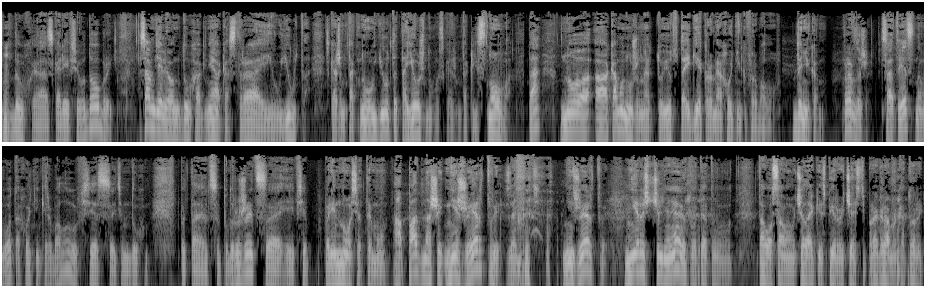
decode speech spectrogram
дух, а скорее всего добрый. На самом деле он дух огня, костра и уюта, скажем так, но уюта таежного, скажем так, лесного. Да? Но а кому нужен этот уют в тайге, кроме охотников и рыболов? Да никому. Правда же? Соответственно, вот охотники рыболовы все с этим духом пытаются подружиться, и все приносят ему. А подношение не жертвы, заметьте, не жертвы, не расчленяют вот этого вот того самого человека из первой части программы, который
